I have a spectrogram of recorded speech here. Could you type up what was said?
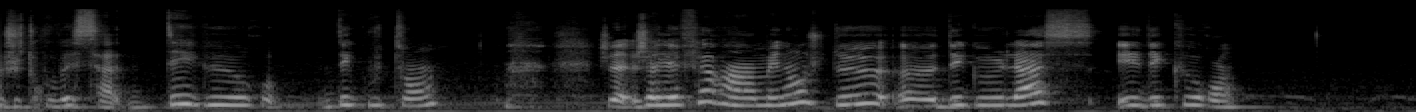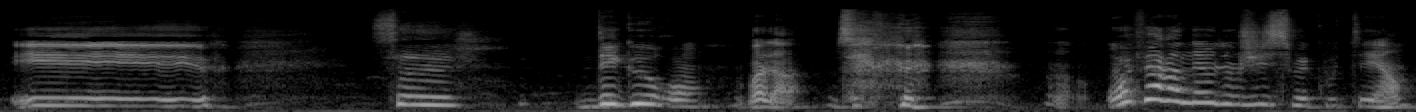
je trouvais ça dégoûtant. J'allais faire un mélange de euh, dégueulasse et d'écœurant. Et c'est dégueurant, voilà. On va faire un néologisme, écoutez. Hein.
